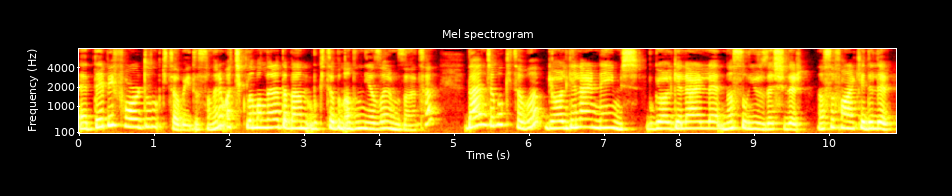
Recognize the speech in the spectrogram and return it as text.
E, Debbie Ford'un kitabıydı sanırım. Açıklamalara da ben bu kitabın adını yazarım zaten. Bence bu kitabı gölgeler neymiş, bu gölgelerle nasıl yüzleşilir, nasıl fark edilir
